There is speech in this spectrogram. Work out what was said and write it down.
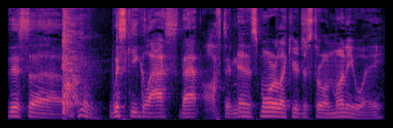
this uh, whiskey glass that often? And it's more like you're just throwing money away.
